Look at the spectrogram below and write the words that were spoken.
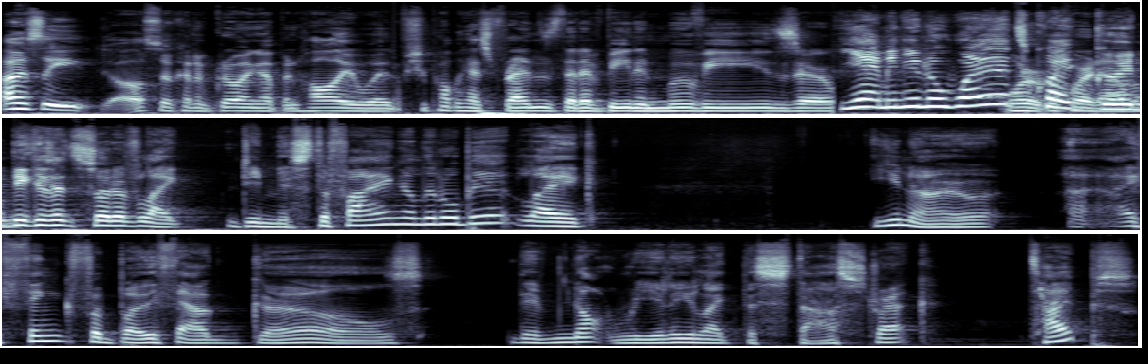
obviously also kind of growing up in Hollywood. She probably has friends that have been in movies or Yeah, I mean, in a way, it's quite good albums. because it's sort of like demystifying a little bit. Like, you know, I think for both our girls, they're not really like the starstruck types.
